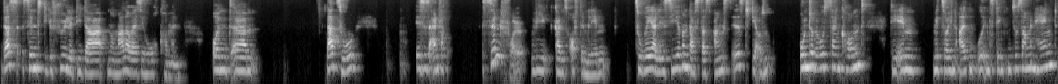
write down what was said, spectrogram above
das sind die Gefühle, die da normalerweise hochkommen. Und ähm, dazu ist es einfach sinnvoll, wie ganz oft im Leben, zu realisieren, dass das Angst ist, die aus dem Unterbewusstsein kommt, die eben mit solchen alten Urinstinkten zusammenhängt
